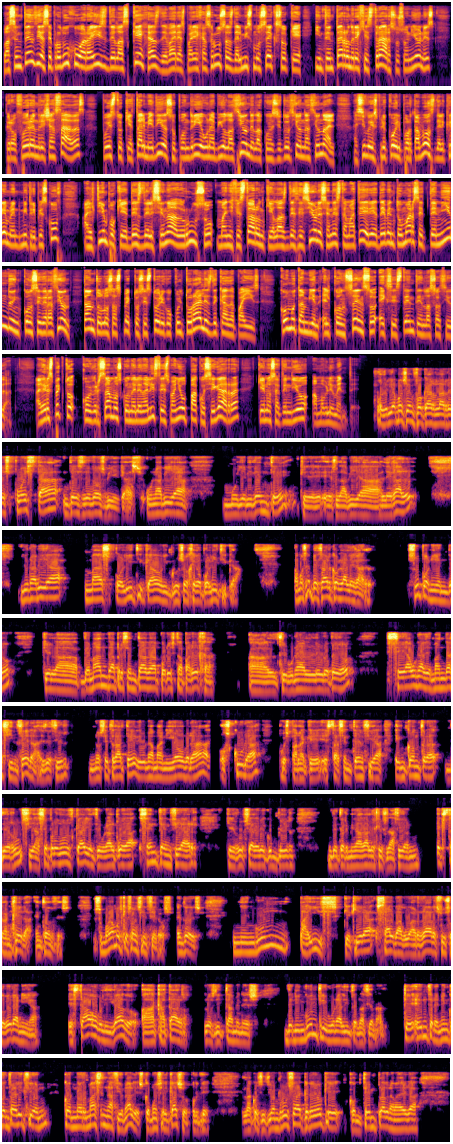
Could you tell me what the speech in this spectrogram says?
La sentencia se produjo a raíz de las quejas de varias parejas rusas del mismo sexo que intentaron registrar sus uniones, pero fueron rechazadas, puesto que tal medida supondría una violación de la Constitución Nacional. Así lo explicó el portavoz del Kremlin, Dmitry Peskov, al tiempo que desde el Senado ruso manifestaron que las decisiones en esta materia deben tomarse teniendo en consideración tanto los aspectos histórico-culturales de cada país, como también el consenso existente en la sociedad. Al respecto, conversamos con el analista español Paco Segarra, que nos atendió amablemente. Podríamos enfocar la respuesta desde dos vías. Una vía muy evidente, que es la vía legal, y una vía más política o incluso geopolítica. Vamos a empezar con la legal, suponiendo que la demanda presentada por esta pareja al Tribunal Europeo sea una demanda sincera, es decir, no se trate de una maniobra oscura, pues para que esta sentencia en contra de Rusia se produzca y el tribunal pueda sentenciar que Rusia debe cumplir determinada legislación extranjera. Entonces, supongamos que son sinceros. Entonces, ningún país que quiera salvaguardar su soberanía está obligado a acatar los dictámenes de ningún tribunal internacional que entren en contradicción con normas nacionales, como es el caso, porque la Constitución rusa creo que contempla de una manera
